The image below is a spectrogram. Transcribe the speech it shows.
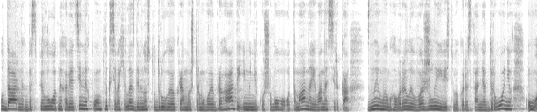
ударних безпілотних авіаційних комплексів Ахілес 92-ї окремої штурмової бригади імені кошового отамана Івана Сірка. З ними обговорили важливість використання дронів у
